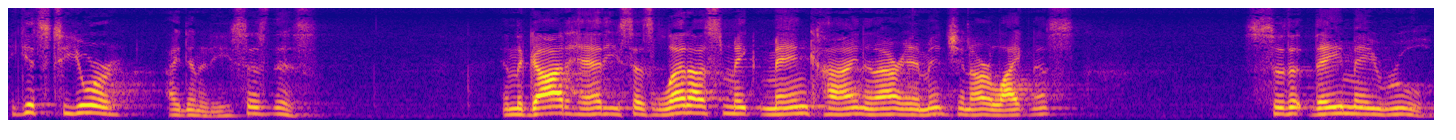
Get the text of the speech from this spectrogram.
He gets to your identity. He says this. In the Godhead, He says, Let us make mankind in our image, in our likeness, so that they may rule.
